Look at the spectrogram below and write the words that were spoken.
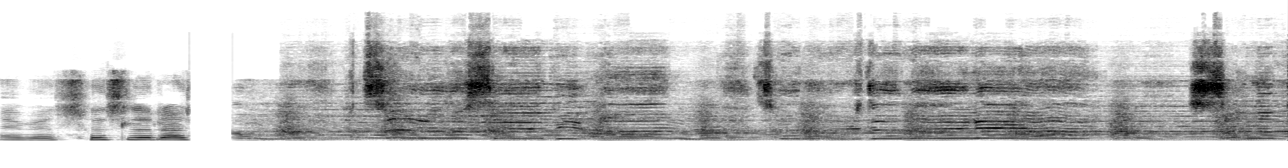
Evet sesleri aç. Hatırlasa bir an tanırdım öyle ya Sana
